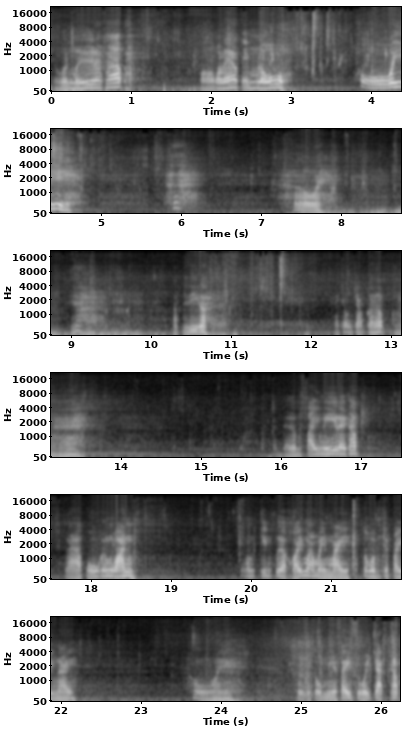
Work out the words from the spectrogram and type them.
โด นมือแล้วครับ ออกมาแล้วเต็มโล โอ้ย โอ้ยจับดีๆก่อนไม่องจับกันครับ เดิมไซส์นี้เลยครับลาปูกลางวัน มันกินเปลือกหอยมาใหม่ ๆ ตัวมันจะไปไหน โอ้ยโอ้ตัวเมียไซส์สวยจัดครับ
